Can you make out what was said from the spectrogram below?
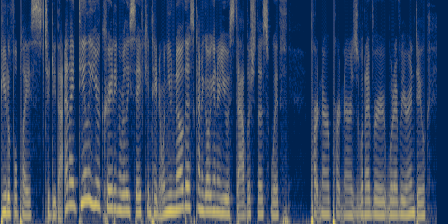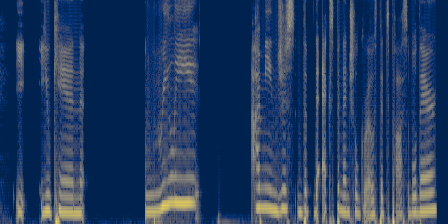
beautiful place to do that and ideally you're creating a really safe container when you know this kind of going in or you establish this with partner partners whatever whatever you're into y- you can really I mean, just the, the exponential growth that's possible there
